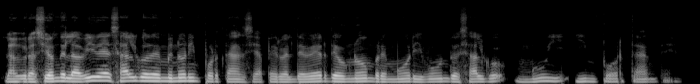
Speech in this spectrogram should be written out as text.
La duración de la vida es algo de menor importancia, pero el deber de un hombre moribundo es algo muy importante.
